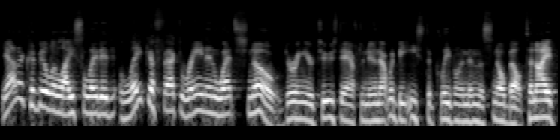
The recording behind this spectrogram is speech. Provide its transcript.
Yeah, there could be a little isolated lake effect rain and wet snow during your Tuesday afternoon. That would be east of Cleveland in the snow belt. Tonight,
